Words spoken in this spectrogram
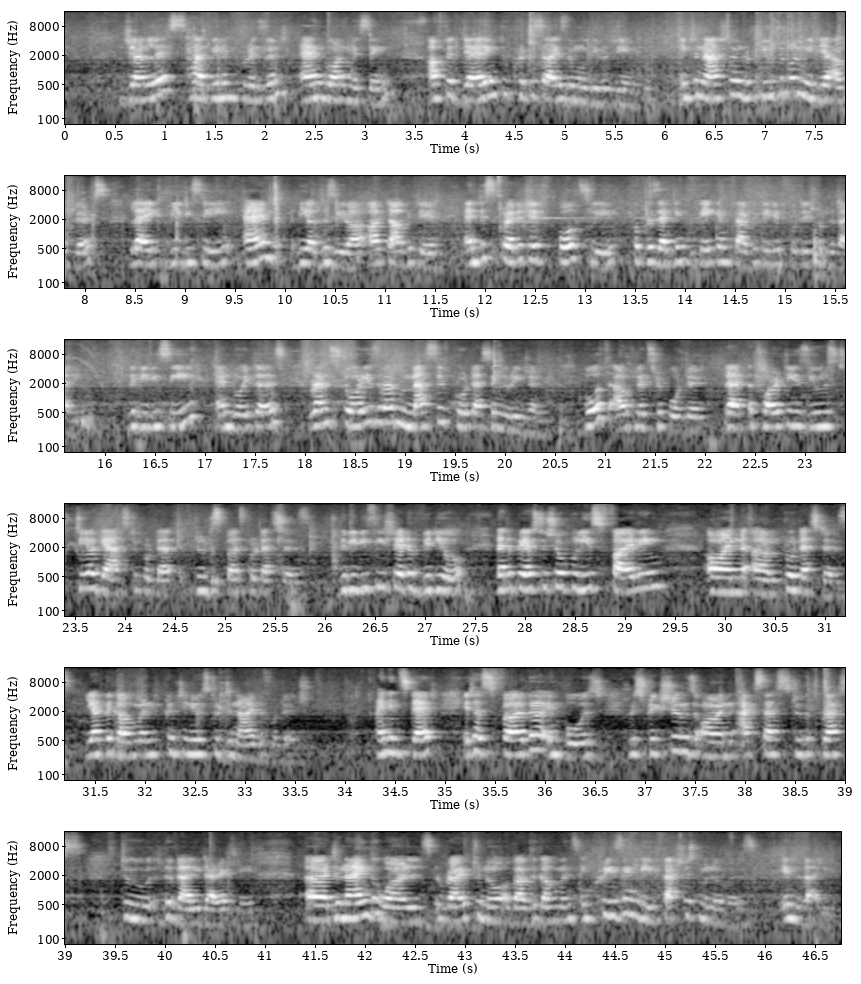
Journalists have been imprisoned and gone missing after daring to criticize the Modi regime. International reputable media outlets like BBC and the Al Jazeera are targeted and discredited falsely for presenting fake and fabricated footage from the valley. The BBC and Reuters ran stories about massive protests in the region. Both outlets reported that authorities used tear gas to, to disperse protesters. The BBC shared a video that appears to show police firing on um, protesters, yet the government continues to deny the footage. And instead, it has further imposed restrictions on access to the press to the valley directly, uh, denying the world's right to know about the government's increasingly fascist maneuvers in the valley.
